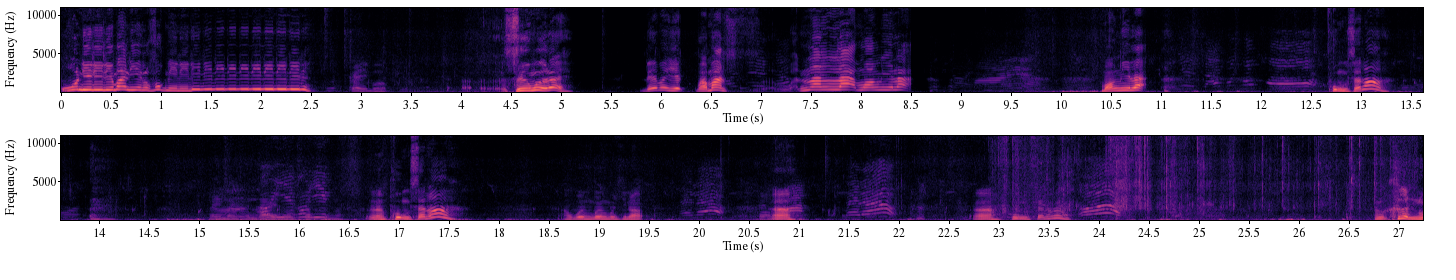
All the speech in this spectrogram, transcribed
โอ้นี่นี่นี่มานี่ลูกฟุกนี่นี่นี่นี่นี่นี่นี่นี่นี่นี่ไก่บ่ซื้อมือเลยเดี๋ยวมาอีกประมาณนั่นละมองนี่ละมองนี่ละพุ่งซะเนาะ ไปใหม่มันหลายห้องครับขึ้นมาเออพุ่งซะเนาะเอาเบิ้งเบิ้งเบิ้งพี่น้องอ่าอ่าพุ่งซะเนาะมันขึ้นหนู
